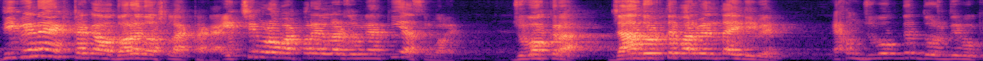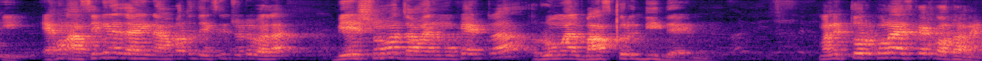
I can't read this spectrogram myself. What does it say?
দিবে না এক টাকাও, ধরে দশ লাখ টাকা। এর চেয়ে বড় বাট পারে আল্লাহর জমিনে কি আছে বলেন? যুবকরা, যা ধরতে পারবেন তাই দিবেন। এখন যুবকদের দোষ দিব কি? এখন আছে কিনা জানি না। আমরা তো দেখছি ছোটবেলা বিয়ের সময় জামাইয়ের মুখে একটা রুমাল বাঁশ করে দিয়ে দেয়। মানে তোর কোনো আজকে কথা নাই।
